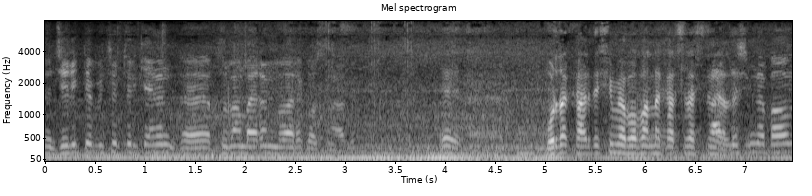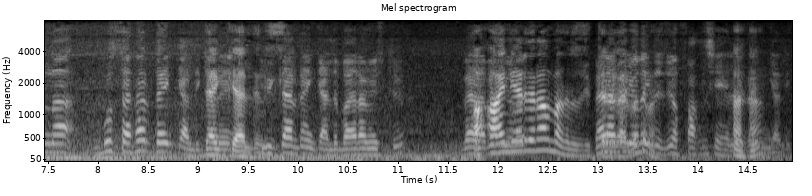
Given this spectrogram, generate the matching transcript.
Öncelikle bütün Türkiye'nin e, Kurban Bayramı mübarek olsun abi. Burada kardeşim ve babanla karşılaştın herhalde. Kardeşimle babamla bu sefer denk geldik. Denk Yani geldiniz. Yükler denk geldi bayram üstü. A- Beraber aynı yola- yerden almadınız yükleri Beraber galiba yola değil mi? gidiyoruz. Yok farklı şehirlerden geldik.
